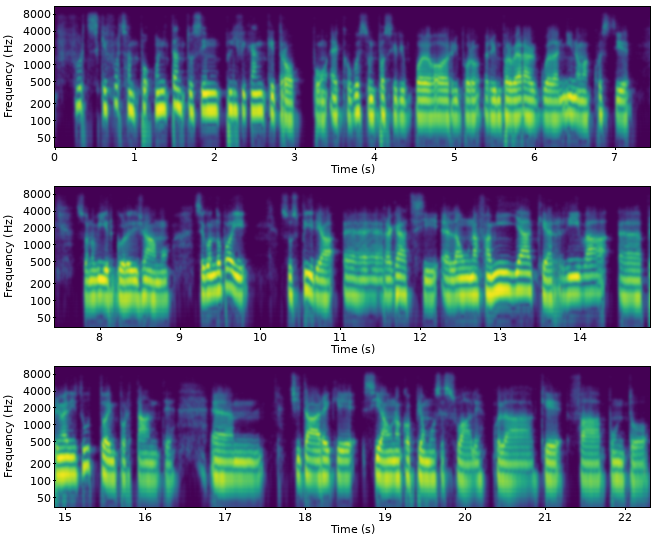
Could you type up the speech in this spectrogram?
forse che forse un po' ogni tanto semplifica anche troppo. Ecco, questo un po' si ripuò ripro rimproverà al Guadagnino, ma questi sono virgole, diciamo. Secondo poi Suspiria, ehm, ragazzi, è la una famiglia che arriva ehm, prima di tutto è importante, ehm, citare che sia una coppia omosessuale, quella che fa appunto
